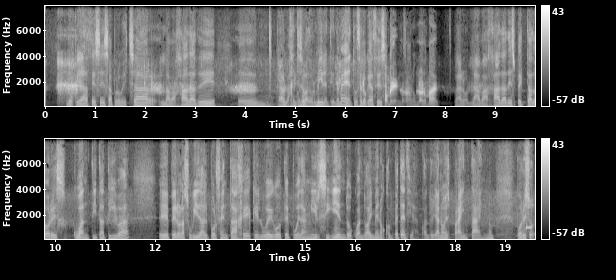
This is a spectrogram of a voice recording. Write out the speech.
lo que haces es aprovechar la bajada de... eh, claro, la gente se va a dormir, entiéndeme. Entonces lo que hace es aprovechar un poco, claro, la bajada de espectadores cuantitativa eh, pero la subida del porcentaje que luego te puedan ir siguiendo cuando hay menos competencia, cuando ya no es prime time, ¿no? Por eso,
